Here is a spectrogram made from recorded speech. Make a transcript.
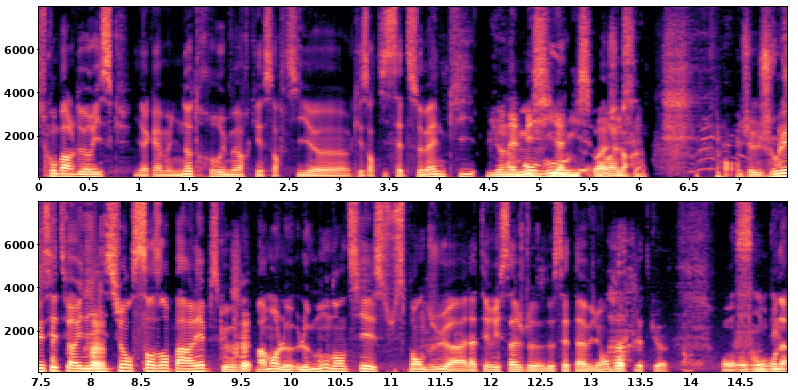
Puisqu'on parle de risques, il y a quand même une autre rumeur qui est sortie, euh, qui est sortie cette semaine, qui Lionel Messi à Nice. Ouais, je, je, voulais essayer de faire une émission sans en parler, parce que vraiment le, monde entier est suspendu à l'atterrissage de, cet avion. peut-être que on, a,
